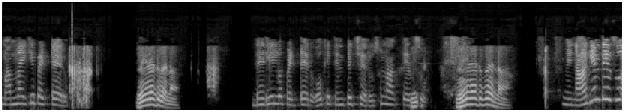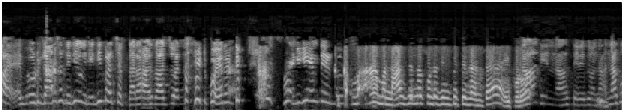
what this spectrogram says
మా అమ్మాయికి పెట్టారు. నేనేటివేనా? ఢిల్లీలో పెట్టారు ఓకే తినిపించారు సో నాకు తెలుసు. నేనేటిపోయినా మీ నాకేం తెలుసు? ఇప్పుడు డాన్సర్ ఇది ఇది కూడా చెప్తారా? రాజు అన్న ఇటు పోయారంటే ఆయనకి ఏం తెలుసు? మరి నాకు తినిపించిందంటే ఇప్పుడు నాకేం తెలియదు అన్న. నాకు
